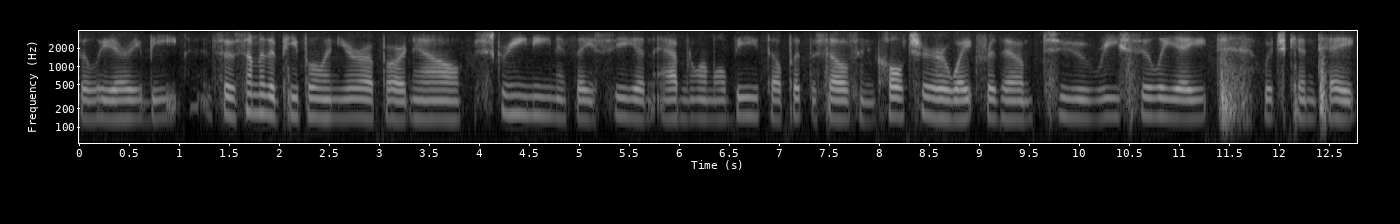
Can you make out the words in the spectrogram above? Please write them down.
ciliary beat. And so some of the people in Europe are now screening if they see an abnormal beat, they'll put the cells in culture, wait for them to reciliate, which can take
